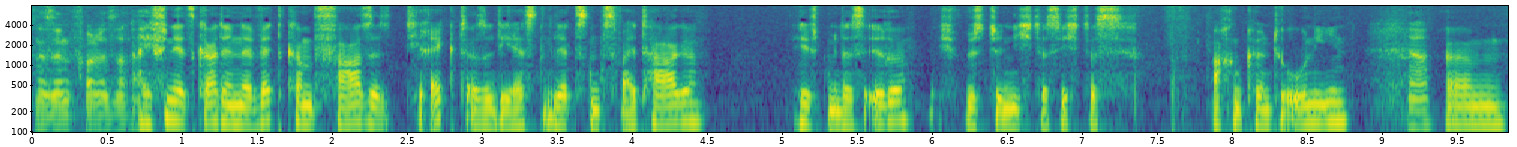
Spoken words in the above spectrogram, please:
eine sinnvolle Sache? Ich finde jetzt gerade in der Wettkampfphase direkt, also die ersten letzten zwei Tage, hilft mir das irre. Ich wüsste nicht, dass ich das machen könnte ohne ihn. Ja. Ähm,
